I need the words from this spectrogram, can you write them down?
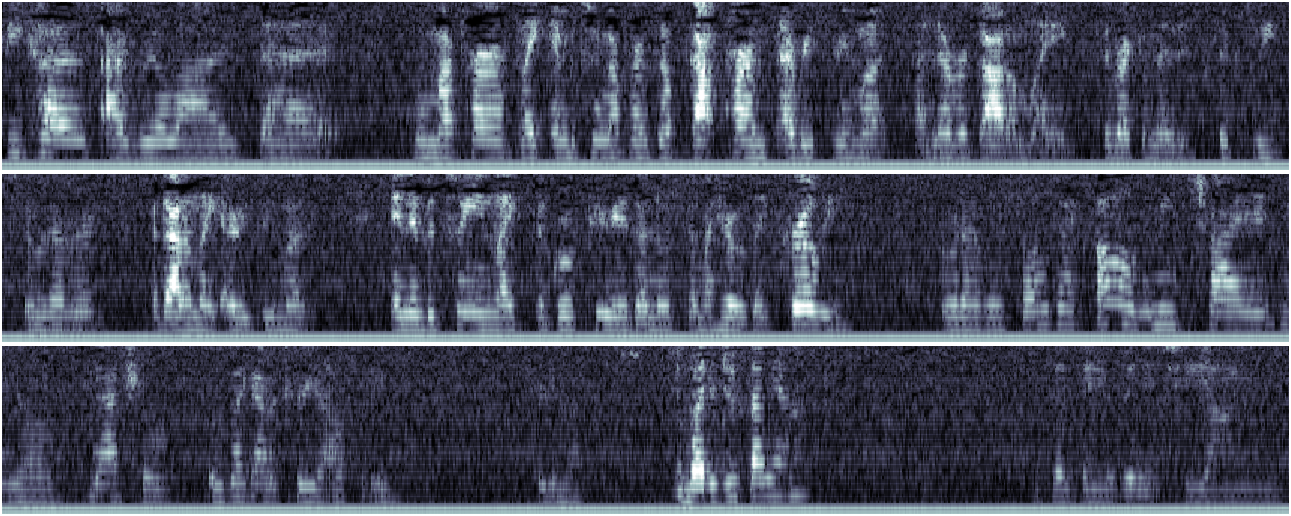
because I realized that when my perm, like in between my perms, I got perms every three months. I never got them like the recommended six weeks or whatever. I got them like every three months. And in between like the growth periods, I noticed that my hair was like curly or whatever. So I was like, oh, let me try it, you know, natural. It was like out of curiosity, pretty much. And why did you stop getting them? because they invented chi irons.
